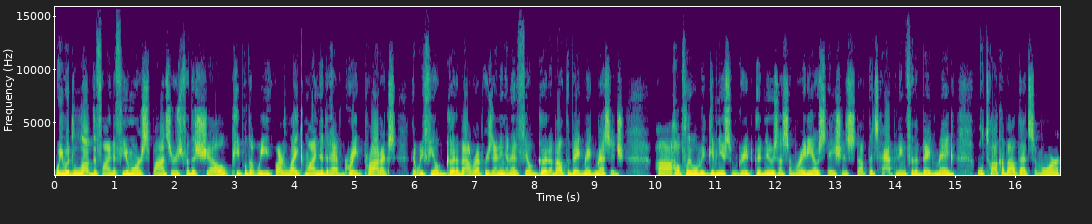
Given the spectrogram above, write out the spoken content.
We would love to find a few more sponsors for the show, people that we are like minded, that have great products that we feel good about representing and that feel good about the Big Mig message. Uh, hopefully, we'll be giving you some great good news on some radio station stuff that's happening for the Big Mig. We'll talk about that some more.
